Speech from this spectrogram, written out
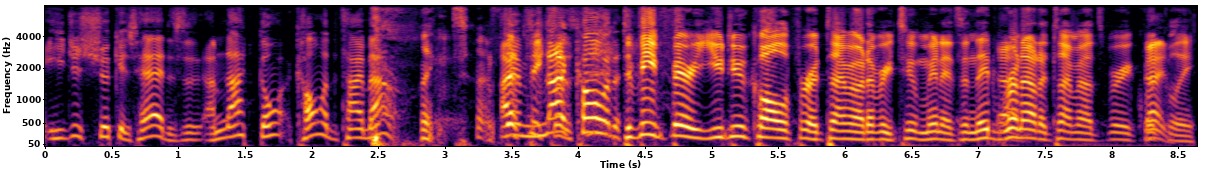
he just shook his head. said, I'm not going calling a timeout. Like, I am not calling it- To be fair, you do call for a timeout every two minutes, and they'd run out of timeouts very quickly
